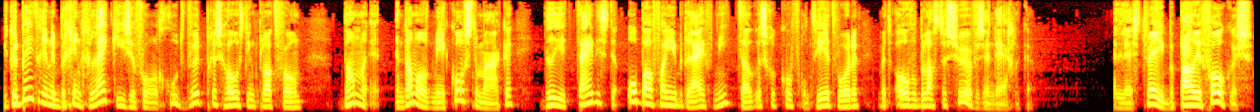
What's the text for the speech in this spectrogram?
Je kunt beter in het begin gelijk kiezen voor een goed WordPress hosting platform dan, en dan wat meer kosten maken, wil je tijdens de opbouw van je bedrijf niet telkens geconfronteerd worden met overbelaste servers en dergelijke. les 2. Bepaal je focus.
